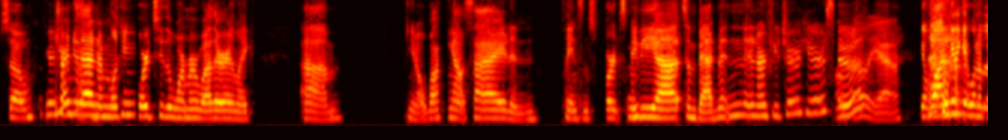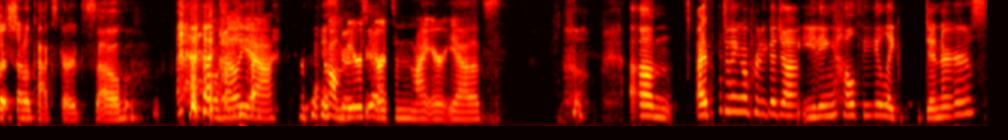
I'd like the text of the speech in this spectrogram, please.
So I'm gonna try and do that. And I'm looking forward to the warmer weather and like um you know, walking outside and playing some sports, maybe uh some badminton in our future here soon. Oh hell yeah! Yeah, well, I'm gonna get one of those shuttlecock skirts. So Oh hell yeah! Tennis beer skirts, yeah. in my area. Yeah, that's um I've been doing a pretty good job eating healthy like dinners.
